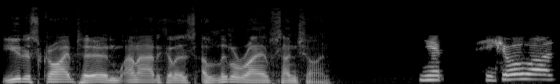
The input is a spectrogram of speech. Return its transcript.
You described her in one article as a little ray of sunshine. Yep, she sure was.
